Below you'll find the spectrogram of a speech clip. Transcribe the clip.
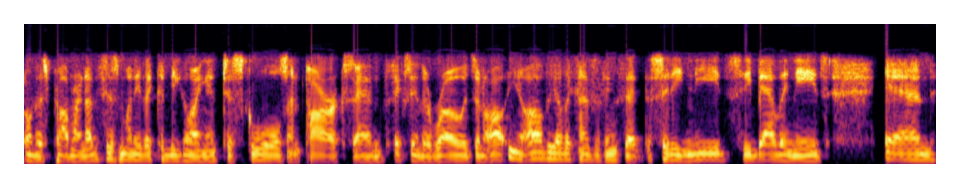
on this problem right now. This is money that could be going into schools and parks and fixing the roads and all you know all the other kinds of things that the city needs, city badly needs, and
